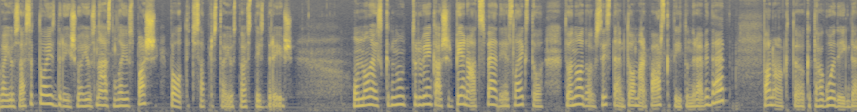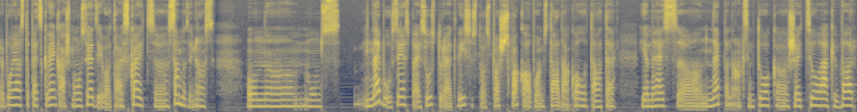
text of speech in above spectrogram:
vai jūs esat to izdarījuši, vai jūs neesat, un lai jūs paši politiķi saprastu, vai jūs to esat izdarījuši. Un man liekas, ka nu, tur vienkārši ir pienācis pēdējais laiks to, to nodokļu sistēmu tomēr pārskatīt un revidēt, panākt, ka tā godīgi darbojas, tāpēc ka vienkārši mūsu iedzīvotāju skaits uh, samazinās. Un uh, mums nebūs iespējas uzturēt visus tos pašus pakalpojumus tādā kvalitātē, ja mēs nepanāksim to, ka šeit cilvēki var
